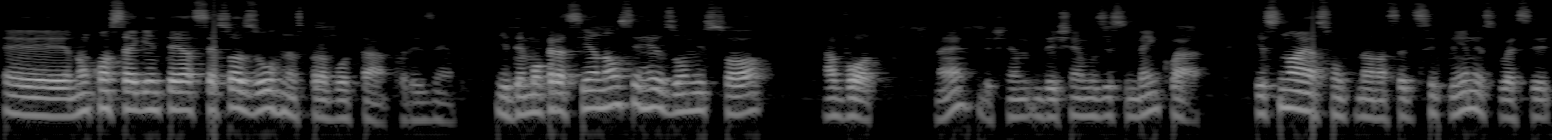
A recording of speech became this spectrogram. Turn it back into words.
é, não conseguem ter acesso às urnas para votar, por exemplo. E democracia não se resume só a voto, né? Deixemos, deixemos isso bem claro. Isso não é assunto da nossa disciplina, isso vai ser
